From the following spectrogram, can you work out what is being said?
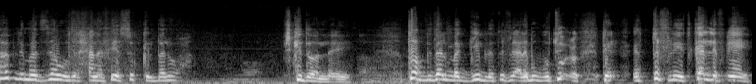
قبل ما تزود الحنفية سك البلوعة. مش كده ولا إيه؟ طب بدل ما تجيب لطفل انبوب وتقعد الطفل يتكلف إيه؟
